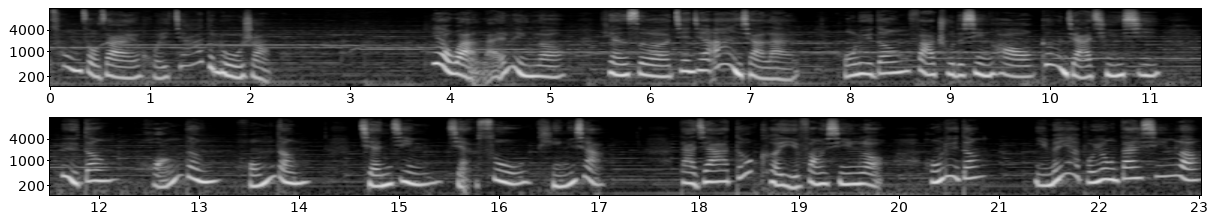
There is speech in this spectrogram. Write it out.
匆走在回家的路上。夜晚来临了，天色渐渐暗下来，红绿灯发出的信号更加清晰：绿灯、黄灯、红灯，前进、减速、停下。大家都可以放心了。红绿灯，你们也不用担心了。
